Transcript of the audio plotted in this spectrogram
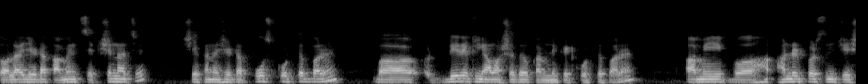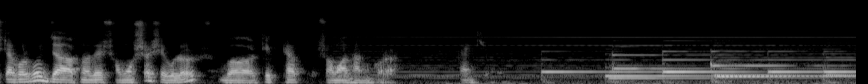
তলায় যেটা কমেন্ট সেকশন আছে সেখানে সেটা পোস্ট করতে পারেন বা ডিরেক্টলি আমার সাথেও কমিউনিকেট করতে পারেন। আমি হান্ড্রেড পার্সেন্ট চেষ্টা করব যা আপনাদের সমস্যা সেগুলোর ঠিকঠাক সমাধান করা থ্যাংক ইউ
